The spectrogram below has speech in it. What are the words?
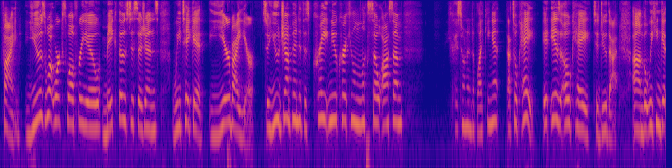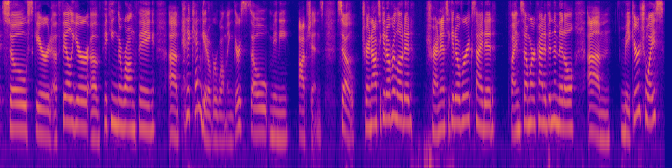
fine. Use what works well for you, make those decisions. We take it year by year. So you jump into this great new curriculum, looks so awesome you guys don't end up liking it, that's okay. It is okay to do that. Um, but we can get so scared of failure, of picking the wrong thing, um, and it can get overwhelming. There's so many options. So try not to get overloaded, try not to get overexcited, find somewhere kind of in the middle, um, make your choice,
